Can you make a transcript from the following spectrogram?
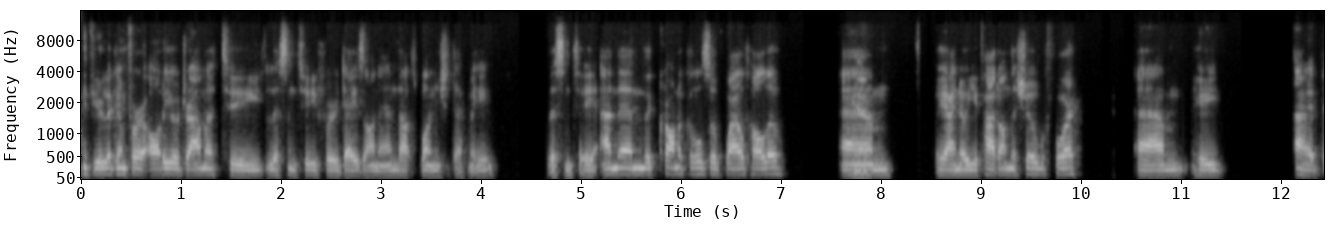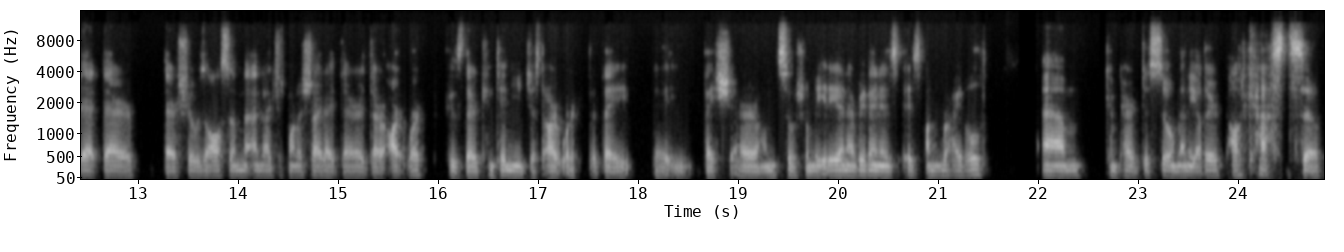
if you're looking for audio drama to listen to for days on end, that's one you should definitely listen to. And then the Chronicles of Wild Hollow. Yeah. um, who I know you've had on the show before, um, who uh, that their their show is awesome, and I just want to shout out their their artwork because their continued just artwork that they they they share on social media and everything is is unrivaled, um, compared to so many other podcasts. So,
